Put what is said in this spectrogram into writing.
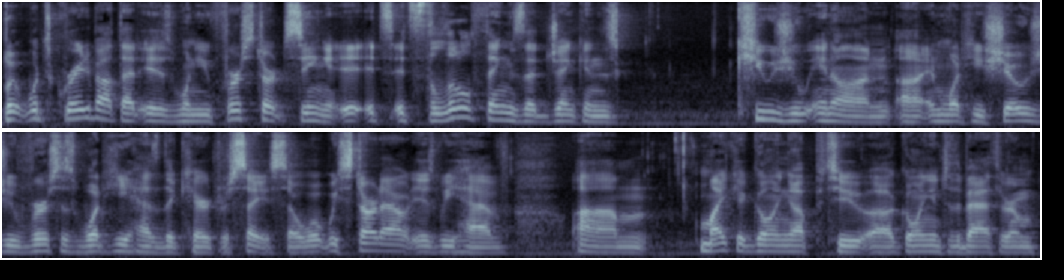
but what's great about that is when you first start seeing it, it's it's the little things that Jenkins cues you in on uh, and what he shows you versus what he has the character say. So what we start out is we have um, Micah going up to uh, going into the bathroom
